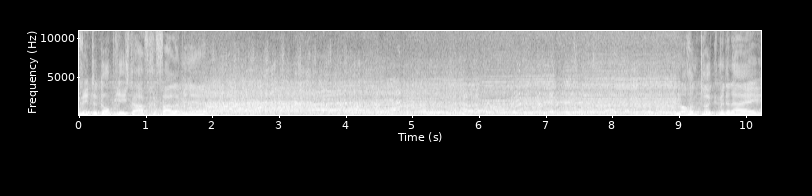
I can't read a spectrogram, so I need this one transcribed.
Het witte dopje is eraf gevallen, meneer. Nog een truc met een ei.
